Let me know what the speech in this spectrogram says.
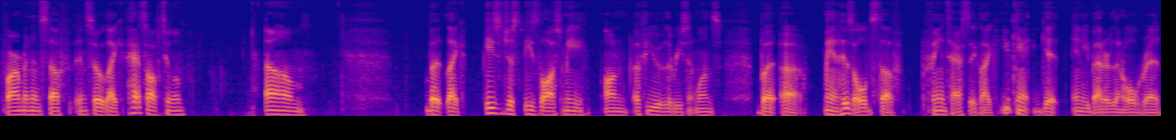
farming and stuff, and so like hats off to him. Um, but like he's just he's lost me on a few of the recent ones, but uh, man, his old stuff fantastic. Like you can't get any better than Old Red.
